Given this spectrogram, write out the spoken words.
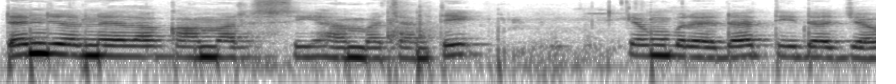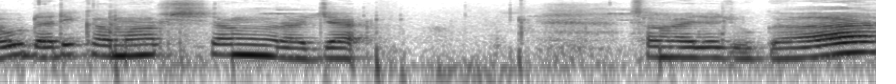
dan jendela kamar si hamba cantik yang berada tidak jauh dari kamar sang raja. Sang raja juga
